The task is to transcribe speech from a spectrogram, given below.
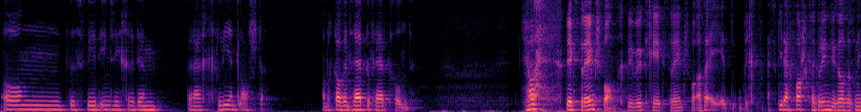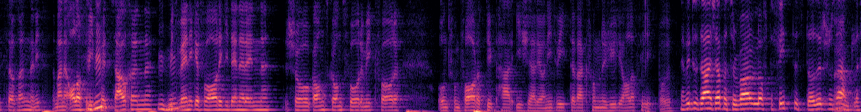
Und das wird ihn sicher in diesem Bereich ein bisschen entlasten. Aber ich glaube, wenn es hart auf hart kommt. Ja, ich bin extrem gespannt. Ich bin wirklich extrem gespannt. Also, ich, ich, es gibt eigentlich fast keine Gründe, wieso sie es nicht so können. Nicht? Ich meine, Alaphilippe Mhm. hätte es auch können, mit weniger Erfahrung in diesen Rennen, schon ganz, ganz vorne mitgefahren. Und vom Fahrertyp her ist er ja nicht weit weg von einem Julien Alaphilippe, oder? Ja, wie du sagst, eben Survival of the Fittest, oder? Schlussendlich.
